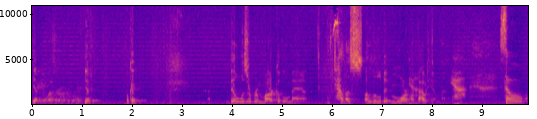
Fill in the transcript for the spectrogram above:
Yep. Yep. Okay. Bill was a remarkable man. Tell us a little bit more yeah. about him. Yeah. So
